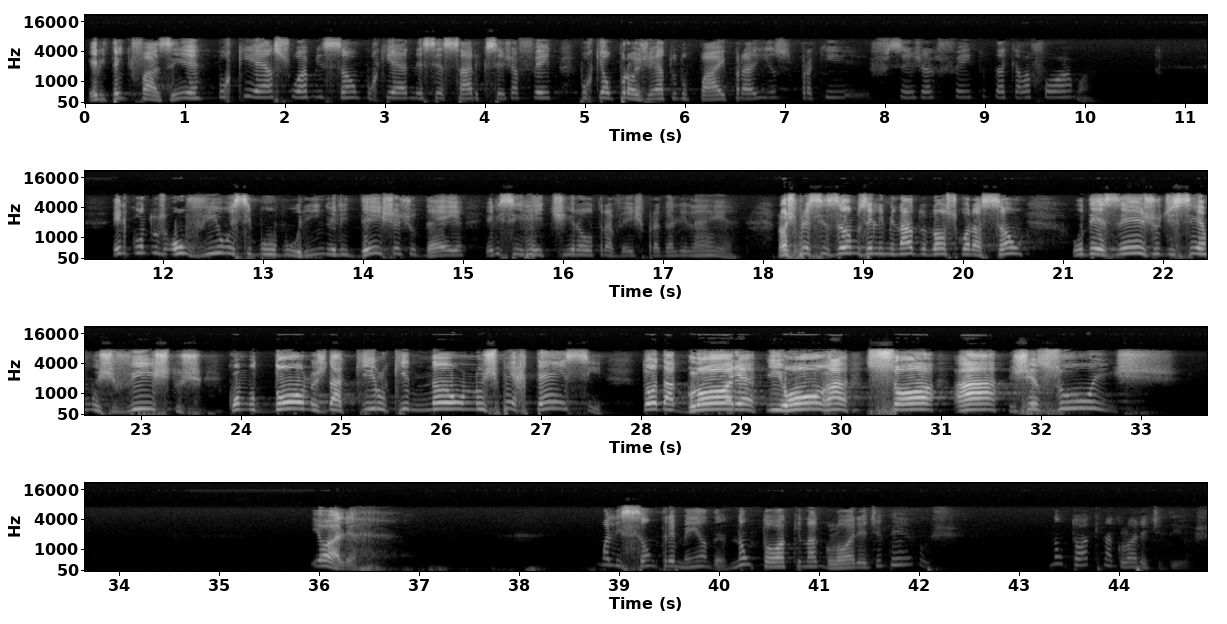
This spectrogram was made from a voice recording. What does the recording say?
Ele tem que fazer porque é a sua missão, porque é necessário que seja feito, porque é o projeto do Pai para isso, para que seja feito daquela forma. Ele, quando ouviu esse burburinho, ele deixa a Judéia, ele se retira outra vez para Galiléia. Nós precisamos eliminar do nosso coração o desejo de sermos vistos como donos daquilo que não nos pertence, toda glória e honra só a Jesus. E olha, uma lição tremenda: não toque na glória de Deus. Não toque na glória de Deus.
